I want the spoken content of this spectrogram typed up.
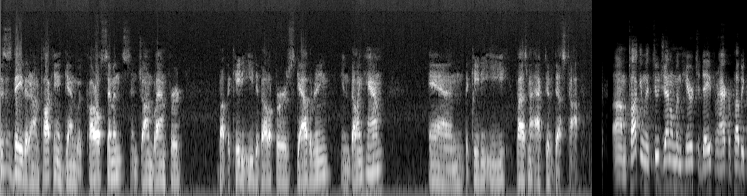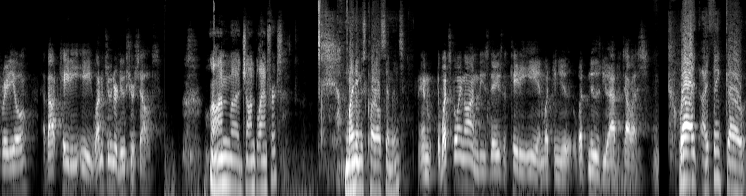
This is David, and I'm talking again with Carl Symons and John Blanford about the KDE Developers Gathering in Bellingham and the KDE Plasma Active Desktop. I'm talking with two gentlemen here today from Hacker Public Radio about KDE. Why don't you introduce yourselves? Well, I'm uh, John Blanford. My name is Carl Symons. And what's going on these days with KDE, and what can you, what news do you have to tell us? Well, I, I think uh,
